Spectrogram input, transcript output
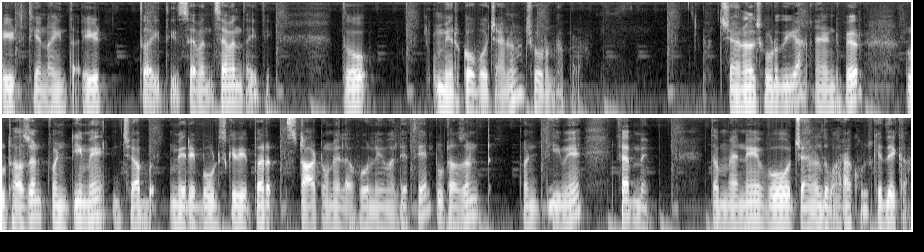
एट्थ या नाइन्थ एट्थ आई थी सेवन सेवन्थ आई थी। तो मेरे को वो चैनल छोड़ना पड़ा। चैनल छोड़ दिया एंड फिर 2020 में जब मेरे बोर्ड्स के पेपर स्टार्ट होने होने वाले थे 2020 में फेब में, तब मैंने वो चैनल दोबारा खोल के देखा।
